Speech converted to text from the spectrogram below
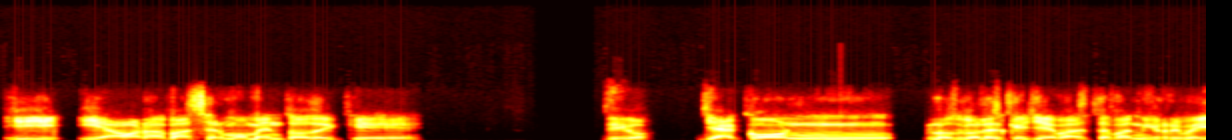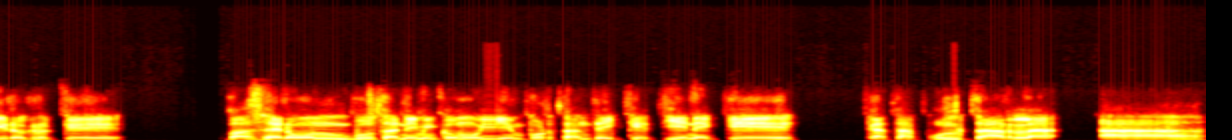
y, y ahora va a ser momento de que, digo, ya con los goles que lleva Stephanie Ribeiro, creo que va a ser un boost anímico muy importante y que tiene que catapultarla a,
